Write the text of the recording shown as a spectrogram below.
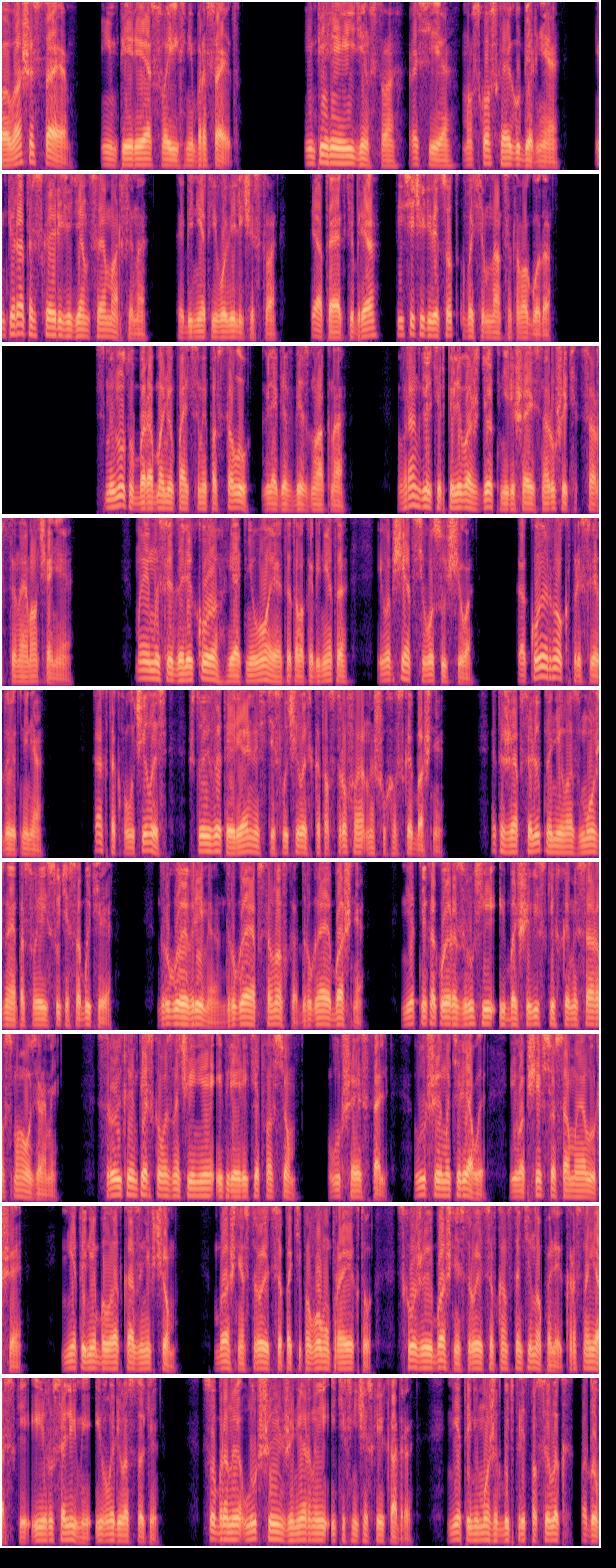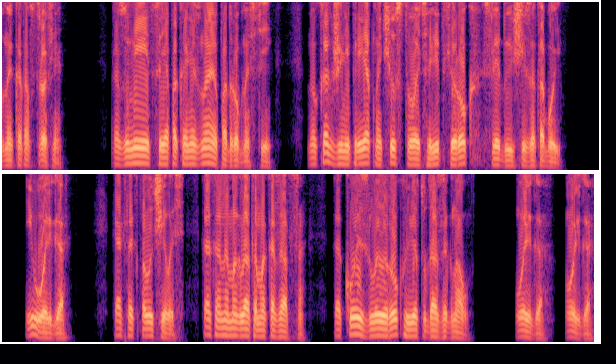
Глава шестая. Империя своих не бросает. Империя Единства. Россия. Московская губерния. Императорская резиденция Марфина. Кабинет Его Величества. 5 октября 1918 года. С минуту барабаню пальцами по столу, глядя в бездну окна. Врангель терпеливо ждет, не решаясь нарушить царственное молчание. Мои мысли далеко и от него, и от этого кабинета, и вообще от всего сущего. Какой рок преследует меня? Как так получилось, что и в этой реальности случилась катастрофа на Шуховской башне? Это же абсолютно невозможное по своей сути событие. Другое время, другая обстановка, другая башня. Нет никакой разрухи и большевистских комиссаров с маузерами. Стройка имперского значения и приоритет во всем. Лучшая сталь, лучшие материалы и вообще все самое лучшее. Нет и не было отказа ни в чем. Башня строится по типовому проекту, Схожие башни строятся в Константинополе, Красноярске, Иерусалиме и Владивостоке. Собраны лучшие инженерные и технические кадры. Нет и не может быть предпосылок к подобной катастрофе. Разумеется, я пока не знаю подробностей, но как же неприятно чувствовать липкий рок, следующий за тобой. И Ольга. Как так получилось? Как она могла там оказаться? Какой злой рок ее туда загнал? Ольга, Ольга.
